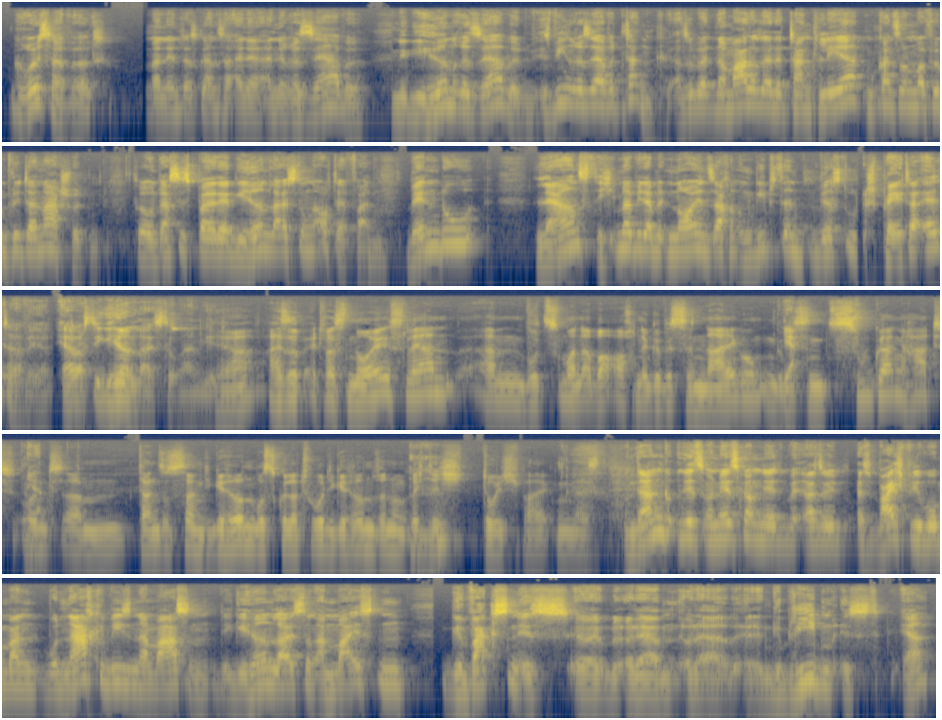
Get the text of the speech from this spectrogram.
größer wird. Man nennt das Ganze eine, eine Reserve. Eine Gehirnreserve ist wie ein Reservetank. Also normalerweise ist der Tank leer, du kannst noch mal fünf Liter nachschütten. So, und das ist bei der Gehirnleistung auch der Fall. Wenn du lernst, dich immer wieder mit neuen Sachen umgibst, dann wirst du später älter werden, ja, was die Gehirnleistung angeht. Ja, also etwas Neues lernen, ähm, wozu man aber auch eine gewisse Neigung, einen gewissen ja. Zugang hat und ja. ähm, dann sozusagen die Gehirnmuskulatur, die Gehirnwindung richtig mhm. durchwalken lässt. Und dann jetzt, und jetzt kommt also das Beispiel, wo man, wo nachgewiesenermaßen die Gehirnleistung am meisten gewachsen ist äh, oder, oder äh, geblieben ist, ja,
